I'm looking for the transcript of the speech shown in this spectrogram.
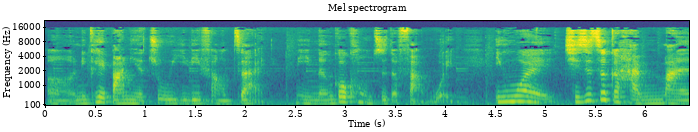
呃，你可以把你的注意力放在你能够控制的范围，因为其实这个还蛮，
